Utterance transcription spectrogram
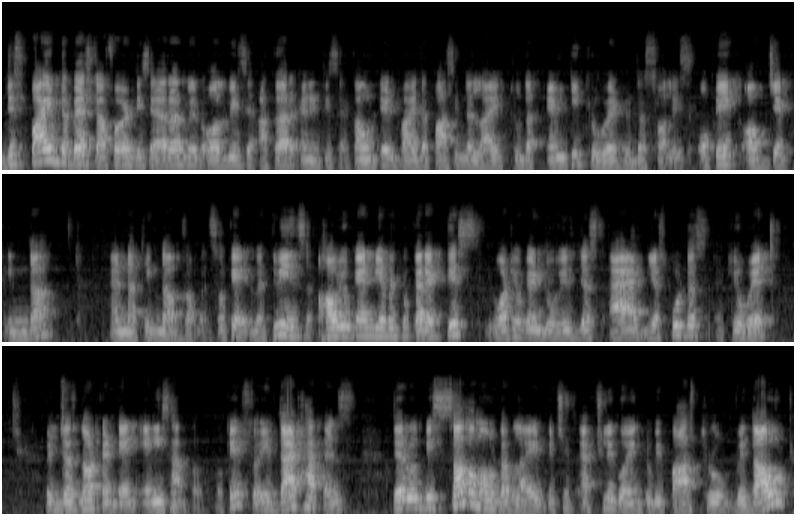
Despite the best effort, this error will always occur and it is accounted by the passing the light to the empty cuvette with the solid opaque object in the and nothing the absorbance. Okay, that means how you can be able to correct this? What you can do is just add, just put this cuvette which does not contain any sample. Okay, so if that happens, there will be some amount of light which is actually going to be passed through without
